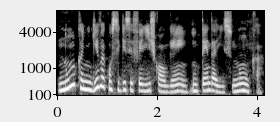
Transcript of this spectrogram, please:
Nunca ninguém vai conseguir ser feliz com alguém, entenda isso, nunca.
